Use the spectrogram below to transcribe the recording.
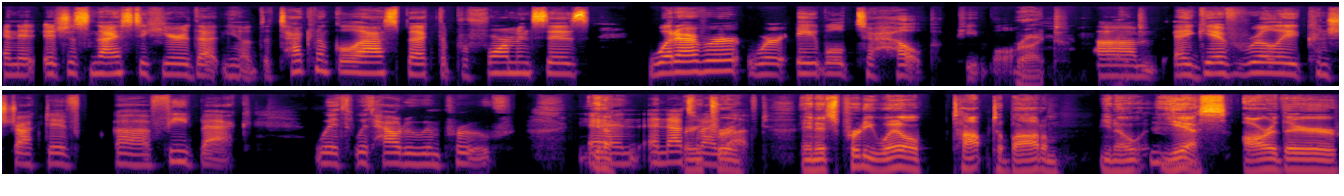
And it, it's just nice to hear that, you know, the technical aspect, the performances, whatever, we're able to help people Right. right. um, and give really constructive uh, feedback with with how to improve. Yeah. And and that's what true. I loved. and it's pretty well top to bottom. You know, Mhm. yes, are there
